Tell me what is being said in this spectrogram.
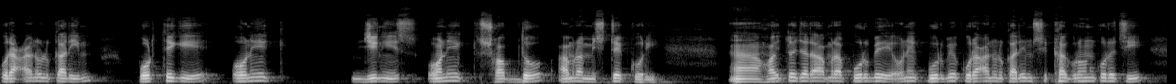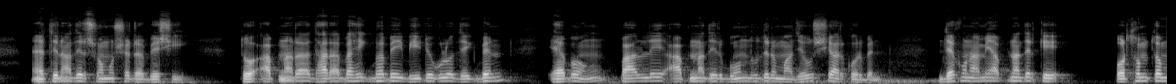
কোরআনুল কারিম পড়তে গিয়ে অনেক জিনিস, অনেক শব্দ আমরা মিস্টেক করি। হয়তো যারা আমরা পূর্বে, অনেক পূর্বে কোরআনুল কারিম শিক্ষা গ্রহণ করেছি তেনাদের সমস্যাটা বেশি। তো আপনারা ধারাবাহিকভাবে এই ভিডিওগুলো দেখবেন এবং পারলে আপনাদের বন্ধুদের মাঝেও শেয়ার করবেন। দেখুন, আমি আপনাদেরকে প্রথমতম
